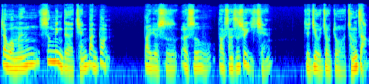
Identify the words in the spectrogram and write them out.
在我们生命的前半段，大约是二十五到三十岁以前，这就叫做成长；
